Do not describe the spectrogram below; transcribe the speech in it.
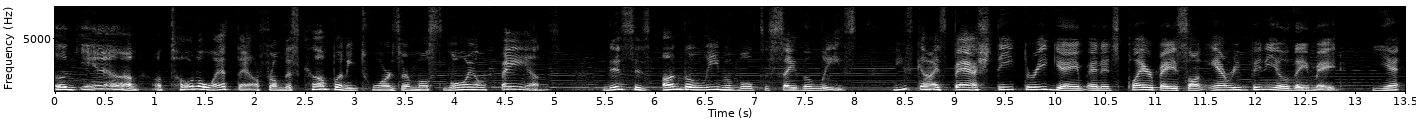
Again, a total letdown from this company towards their most loyal fans. This is unbelievable to say the least. These guys bashed D3 game and its player base on every video they made. Yet,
